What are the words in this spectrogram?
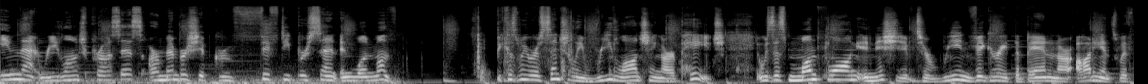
in that relaunch process, our membership grew 50% in one month because we were essentially relaunching our page. It was this month-long initiative to reinvigorate the band and our audience with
